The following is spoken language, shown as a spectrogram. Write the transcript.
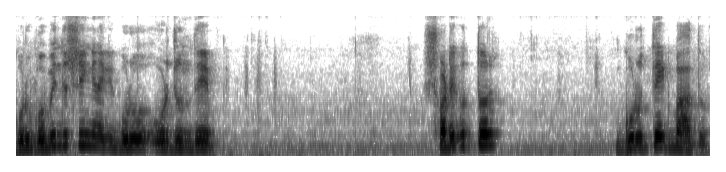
গুরু গোবিন্দ সিং নাকি গুরু অর্জুন দেব? সঠিক উত্তর, গুরু তেগ বাহাদুর।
